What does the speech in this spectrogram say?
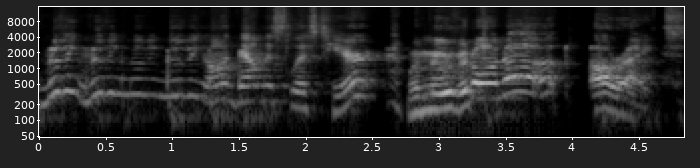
moving, moving, moving, moving on down this list here. We're moving on up. All right,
